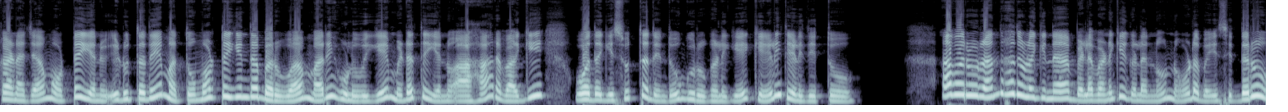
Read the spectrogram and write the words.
ಕಣಜ ಮೊಟ್ಟೆಯನ್ನು ಇಡುತ್ತದೆ ಮತ್ತು ಮೊಟ್ಟೆಯಿಂದ ಬರುವ ಮರಿಹುಳುವಿಗೆ ಮಿಡತೆಯನ್ನು ಆಹಾರವಾಗಿ ಒದಗಿಸುತ್ತದೆಂದು ಗುರುಗಳಿಗೆ ಕೇಳಿ ತಿಳಿದಿತ್ತು. ಅವರು ರಂಧ್ರದೊಳಗಿನ ಬೆಳವಣಿಗೆಗಳನ್ನು ನೋಡಬಯಸಿದ್ದರೂ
